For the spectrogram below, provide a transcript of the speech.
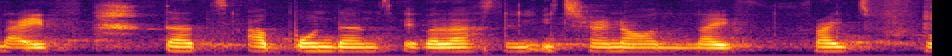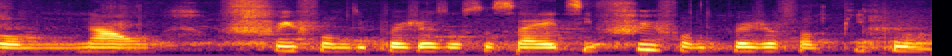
life that abundant everlasting eternal life right from now free from the pressures of society free from the pressure from people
